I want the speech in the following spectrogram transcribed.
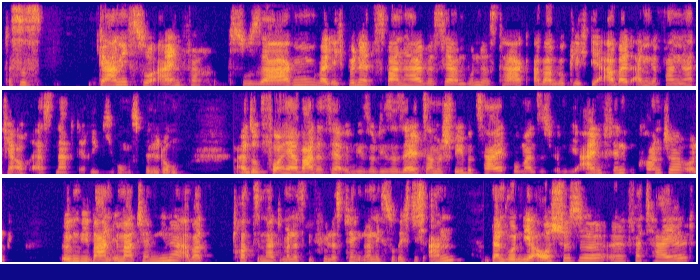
das ist gar nicht so einfach zu sagen, weil ich bin jetzt zwar ein halbes Jahr im Bundestag, aber wirklich die Arbeit angefangen hat ja auch erst nach der Regierungsbildung. Also vorher war das ja irgendwie so diese seltsame Schwebezeit, wo man sich irgendwie einfinden konnte und irgendwie waren immer Termine, aber Trotzdem hatte man das Gefühl, das fängt noch nicht so richtig an. Dann wurden die Ausschüsse äh, verteilt.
